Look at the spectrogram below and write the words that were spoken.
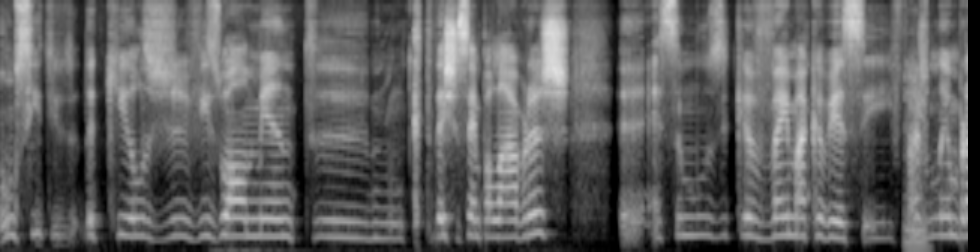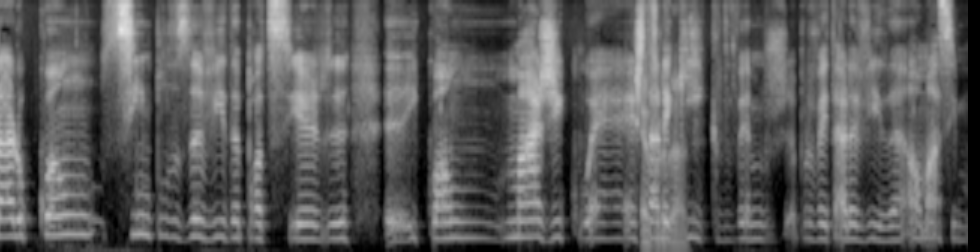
um sítio daqueles visualmente hum, que te deixa sem palavras, eh, essa música vem-me à cabeça e faz-me lembrar o quão simples a vida pode ser eh, e quão mágico é estar verdade. aqui que devemos aproveitar a vida ao máximo.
